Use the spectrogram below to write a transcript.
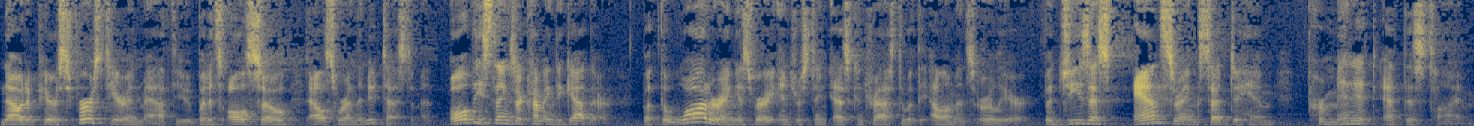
Now, it appears first here in Matthew, but it's also elsewhere in the New Testament. All these things are coming together. But the watering is very interesting as contrasted with the elements earlier. But Jesus answering said to him, Permit it at this time,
